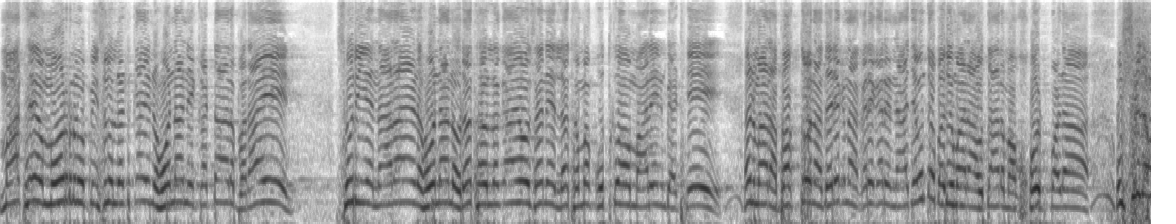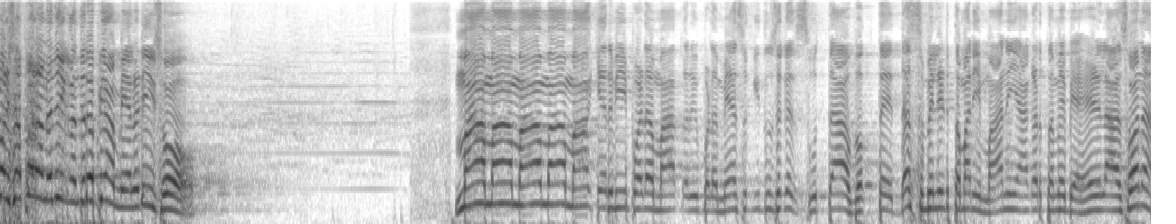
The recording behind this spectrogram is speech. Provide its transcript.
માથે મોરનું પીસું લટકાઈને હોનાની કટાર ભરાઈને. સૂર્ય નારાયણ હોનાનો રથ લગાયો છે ને લથમાં કૂદકો મારીને બેઠી. અને મારા ભક્તોના દરેકના ઘરે ઘરે ના જાઉં તો બધું મારા અવતારમાં ખોટ પડે. હું શું તમારી સપરા નદી કંદરપિયા મેલડી છો. માં માં માં માં માં કરવી પડે, માં કરવી પડે. મેં શું કીધું છે કે સૂતા વખતે દસ મિનિટ તમારી માની આગળ તમે બેહેલા છો ને,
